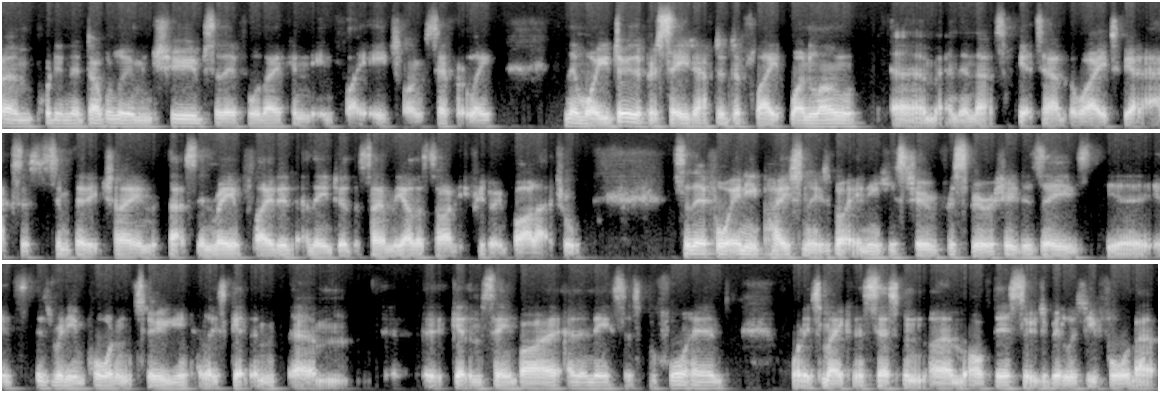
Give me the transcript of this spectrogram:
um, put in a double lumen tube, so therefore they can inflate each lung separately. And then while you do the procedure, you have to deflate one lung, um, and then that gets out of the way to be able to access the sympathetic chain. That's then reinflated, and then you do the same on the other side if you're doing bilateral. So therefore, any patient who's got any history of respiratory disease, it's, it's really important to at least get them um, get them seen by an anaesthetist beforehand, or make an assessment um, of their suitability for that.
